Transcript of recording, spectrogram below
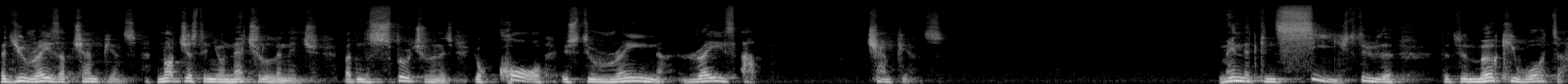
That you raise up champions, not just in your natural lineage, but in the spiritual lineage. Your call is to reign, raise up champions. Men that can see through the, the, the murky water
